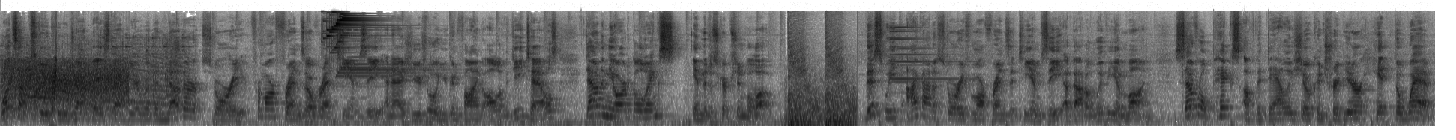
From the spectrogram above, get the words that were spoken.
What's up, Stew Crew? John Basedow here with another story from our friends over at TMZ. And as usual, you can find all of the details down in the article links in the description below. This week, I got a story from our friends at TMZ about Olivia Munn. Several pics of the Daily Show contributor hit the web,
